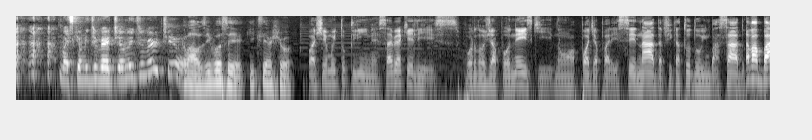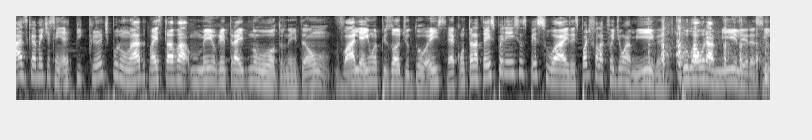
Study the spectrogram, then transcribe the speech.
Mas que eu me diverti, eu me diverti. Mano. Klaus, e você? O que, que você achou? Eu achei muito clean, né? Sabe aqueles pornô japonês que não pode aparecer nada, fica tudo embaçado. Tava basicamente assim, é picante por um lado, mas tava meio retraído no outro, né? Então, vale aí um episódio 2, é contando até experiências pessoais. Você pode falar que foi de um amigo, né? Tipo Laura Miller, assim.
